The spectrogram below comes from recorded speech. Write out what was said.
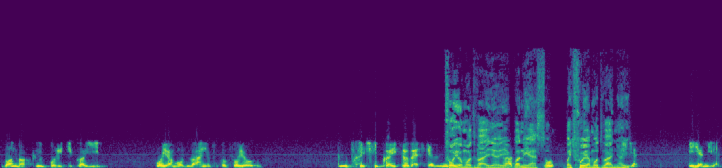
vannak külpolitikai folyamodványok, folyó, külpolitikai következmények. Folyamodványai, hát, van ilyen szó, vagy folyamodványai. Igen, igen. igen.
